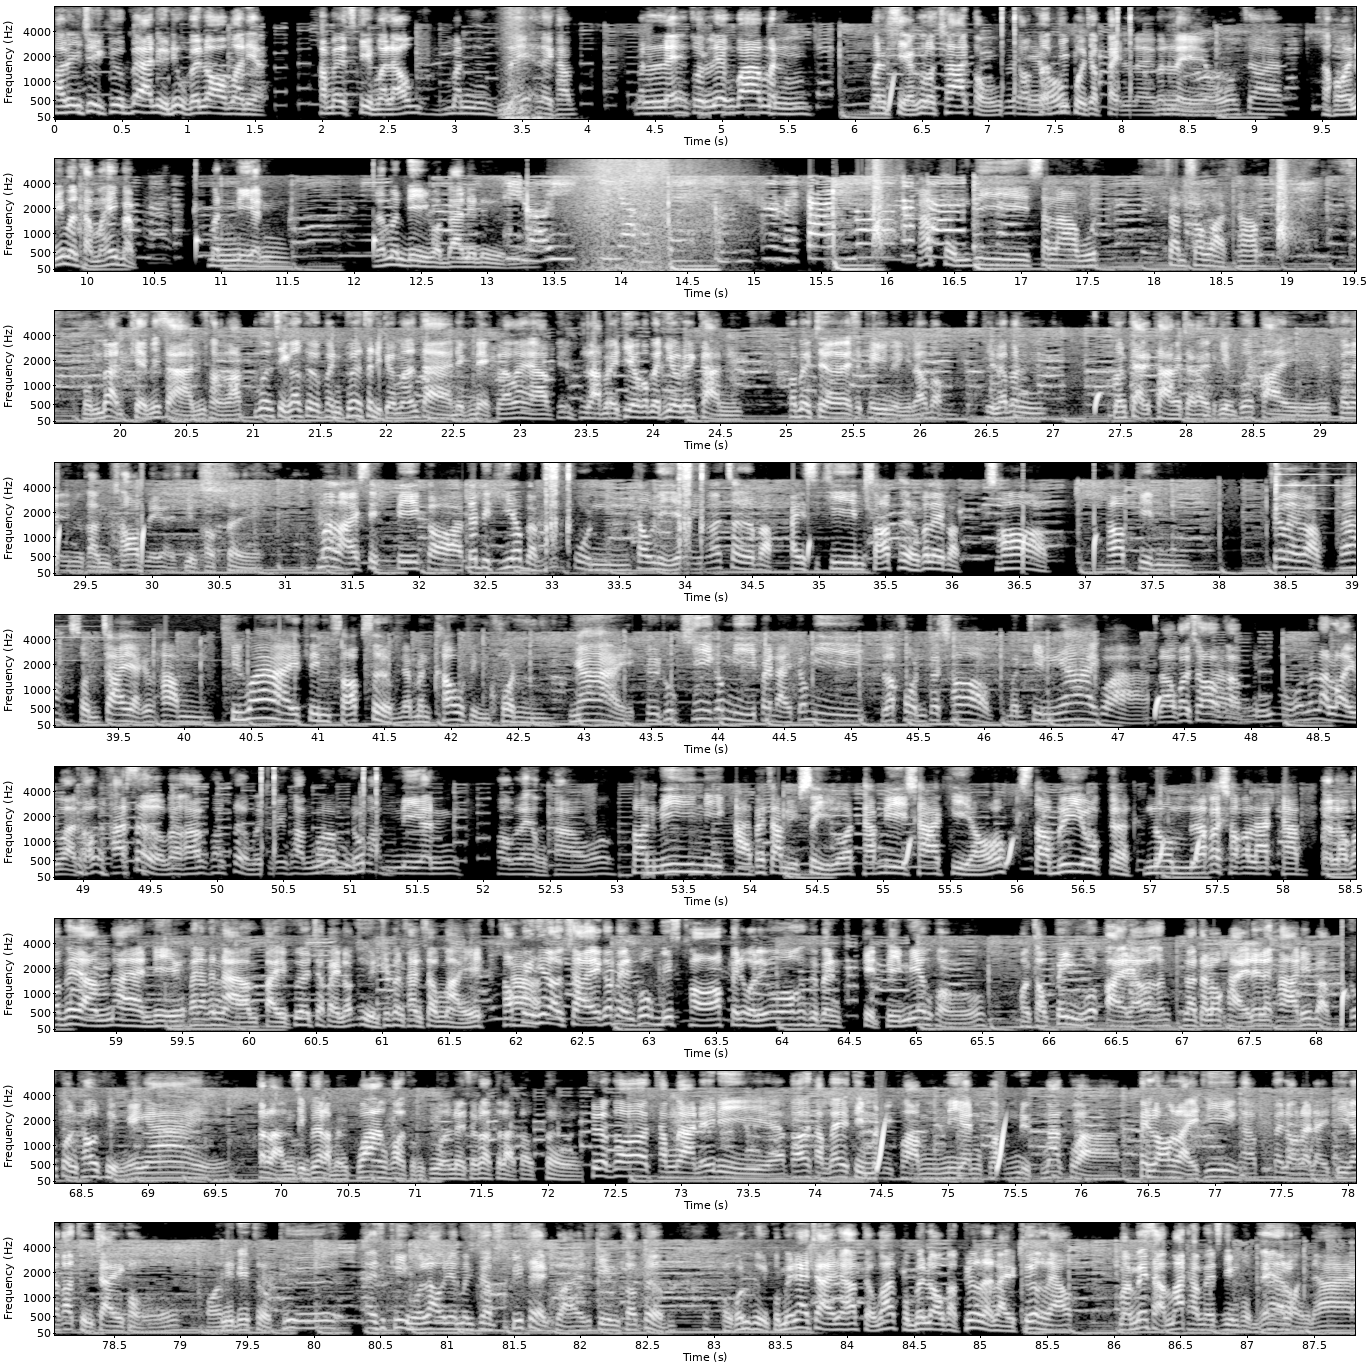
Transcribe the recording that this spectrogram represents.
เอาจริงๆคือแบรนด์อื่นที่ผมไปลองมาเนี่ยทำไอศกรีมมาแล้วมันเละเลยครับ มันเละจนเรียกว่ามันมันเสียงรสชาติของช็อกโกแลตที่ควรจะเป็นเลยมันเหลวใช่แต่ของอันนี้มันทำให้แบบมันเนียนแล้วมันดีกว่าแบรนด์อื่นครับผมดีสลาวุฒจันสวัสดิ์ครับ ผมแบบเขตพิสารของรับเพื่อนจริงก็คือเป็นเพื่อนสนิทกันมาตั้งแต่เด็ก ๆ แล้วไหมครับเราไปเที่ยวก็ไปเที่ยวด้วยกัน ก็ไปเจอไอศครีมอย่างนี้แล้วแบบกินแล้วมัน มันแตกต่างจากไอศครีมทั่วไป ก็เลยมีความชอบในไอศครีมคอฟเฟ่เมื่อหลายสิบปีก่อนได้ไปเที่ยวแบบญี่ปุ่นเกาหลีอะไรแล้วเจอแบบไอศครีมซอสเพิร์ก็เลยแบบชอบชอบกินก็เลยแบบอะสนใจอยากจะทำคิดว่าไอติมซอฟต์เสิร์ฟเนี่ยมันเข้าถึงคนง่าย คือทุกที่ก็มีไปไหนก็มีแล้วคนก็ชอบเหมือนกินง่ายกว่า เราก็ชอบครับมันผมว่ามันอร่อยกว่าเขาพาเสิร์ฟอะครับพาเสิร์ฟมันจะมีความนุ่ความนุ่มมความเนียน ความอะไรของเขาตอนนี้มีขายประจำอยู่ 4รสครับ มีชาเขียว สตรอเบอรี่โยเกิร์ต นม แล้วก็ช็อกโกแลตครับ แต่เราก็พยายามอ่านดีพัฒนามันไปเพื่อจะไปรสอื่นที่มันทันสมัยท็อปปิ้งที่เราใช้ก็เป็นพวกบิสคอฟเป็นโอริโอก็คือเป็นเกรดพรีเมียมของของท็อปปิ้งทั่วไปแล้วอะเราแต่เราขายในราคาที่แบบทุกคนเข้าถึงง่าย ๆ ตลาดจริงๆตลาดมันกว้างพอสมควรเลยสำหรับตลาดเติร์เครื่องก็ทำงานได้ดีแล้วก็ทำให้ทีมมันมีความเนียนความหนึบมากกว่า ไปลองหลายที่ครับไปลองหลายๆที่แล้วก็ถึงใจของของอันนี้ที่สุดคือไอศครีมของเราเนี่ยมันจะพิเศษกว่าไอศครีมซอฟต์เสิร์ฟของคนอื่นผมไม่แน่ใจนะครับ แต่ว่าผมไปลองกับเครื่องหลาย ๆ เครื่องแล้ว มันไม่สามารถทำไอศครีมผมให้อร่อยได้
